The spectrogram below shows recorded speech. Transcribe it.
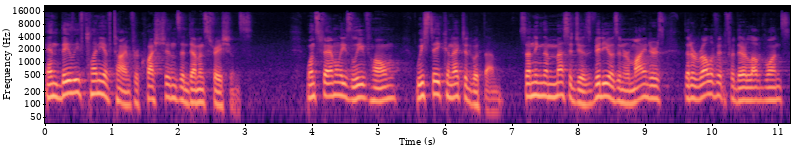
And they leave plenty of time for questions and demonstrations. Once families leave home, we stay connected with them, sending them messages, videos, and reminders that are relevant for their loved ones,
